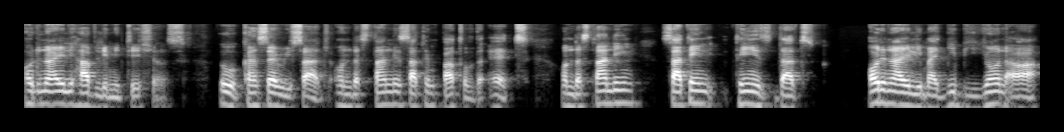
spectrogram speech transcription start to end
ordinarily have limitations. Oh, cancer research, understanding certain part of the earth, understanding certain things that ordinarily might be beyond our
